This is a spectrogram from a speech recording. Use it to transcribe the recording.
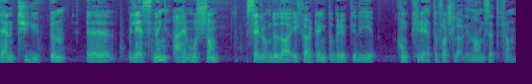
den typen eh, lesning er morsomt, selv om du da ikke har tenkt å bruke de konkrete forslagene han setter fram.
